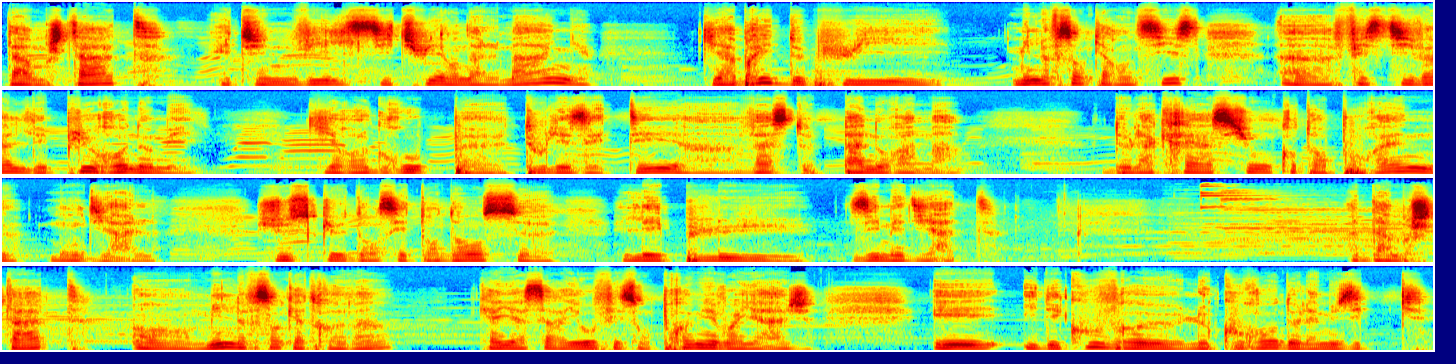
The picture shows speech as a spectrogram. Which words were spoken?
Darmstadt est une ville située en Allemagne qui abrite depuis 1946 un festival des plus renommés qui regroupe tous les étés un vaste panorama de la création contemporaine mondiale jusque dans ses tendances les plus immédiates. À Darmstadt, en 1980, Kaya Sario fait son premier voyage et y découvre le courant de la musique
